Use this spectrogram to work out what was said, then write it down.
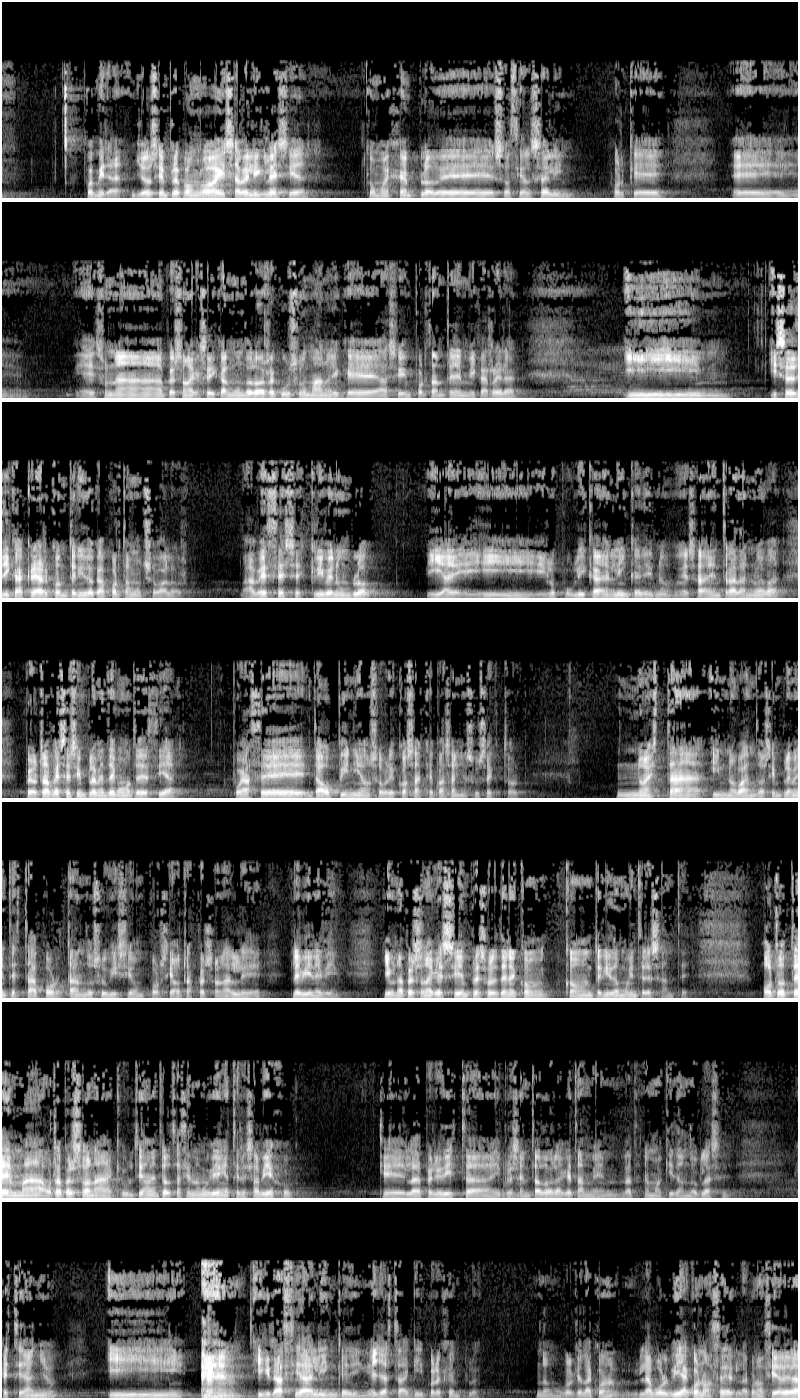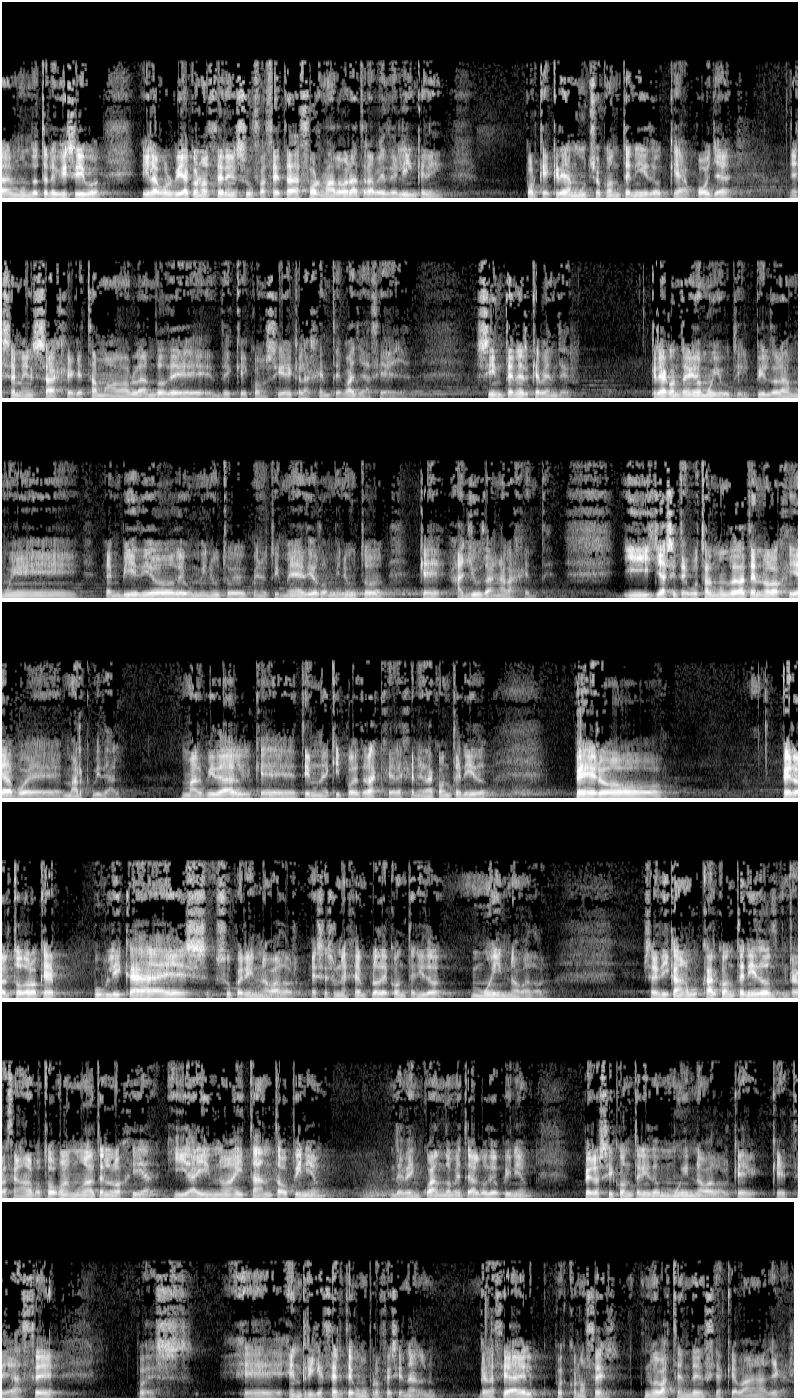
Pues mira, yo siempre pongo a Isabel Iglesias como ejemplo de social selling, porque eh, es una persona que se dedica al mundo de los recursos humanos y que ha sido importante en mi carrera. Y y se dedica a crear contenido que aporta mucho valor. A veces escribe en un blog y, lo publica en LinkedIn, ¿no? Esas entradas nuevas, pero otras veces simplemente, como te decía, pues hace, da opinión sobre cosas que pasan en su sector. No está innovando, simplemente está aportando su visión por si a otras personas le, viene bien. Y es una persona que siempre suele tener contenido muy interesante. Otro tema, otra persona que últimamente lo está haciendo muy bien es Teresa Viejo, que la periodista y presentadora, que también la tenemos aquí dando clases este año. Y, y gracias a LinkedIn ella está aquí, por ejemplo. ¿no? Porque la, la volví a conocer, la conocía del mundo televisivo y la volví a conocer en su faceta formadora a través de LinkedIn, porque crea mucho contenido que apoya ese mensaje que estamos hablando de, de que consigue que la gente vaya hacia ella, sin tener que vender crea contenido muy útil, píldoras muy en vídeo, de un minuto, un minuto y medio, dos minutos, que ayudan a la gente. Y ya si te gusta el mundo de la tecnología, pues Mark Vidal. Mark Vidal, que tiene un equipo detrás que le genera contenido, pero, pero todo lo que publica es súper innovador. Ese es un ejemplo de contenido muy innovador. Se dedican a buscar contenido relacionado con todo con el mundo de la tecnología y ahí no hay tanta opinión, de vez en cuando mete algo de opinión, pero sí contenido muy innovador que, te hace pues eh, enriquecerte como profesional, ¿no? Gracias a él pues conoces nuevas tendencias que van a llegar.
